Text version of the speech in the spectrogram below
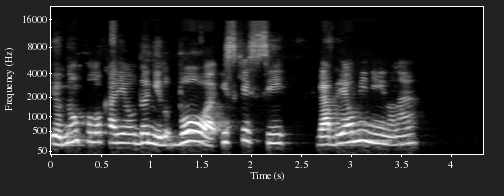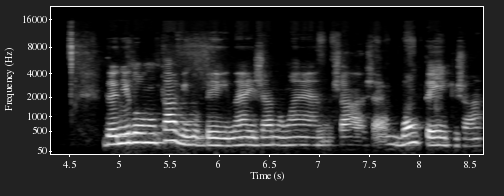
eu não colocaria o Danilo. Boa, esqueci. Gabriel Menino, né? Danilo não tá vindo bem, né? E já não é, já, já é um bom tempo já.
